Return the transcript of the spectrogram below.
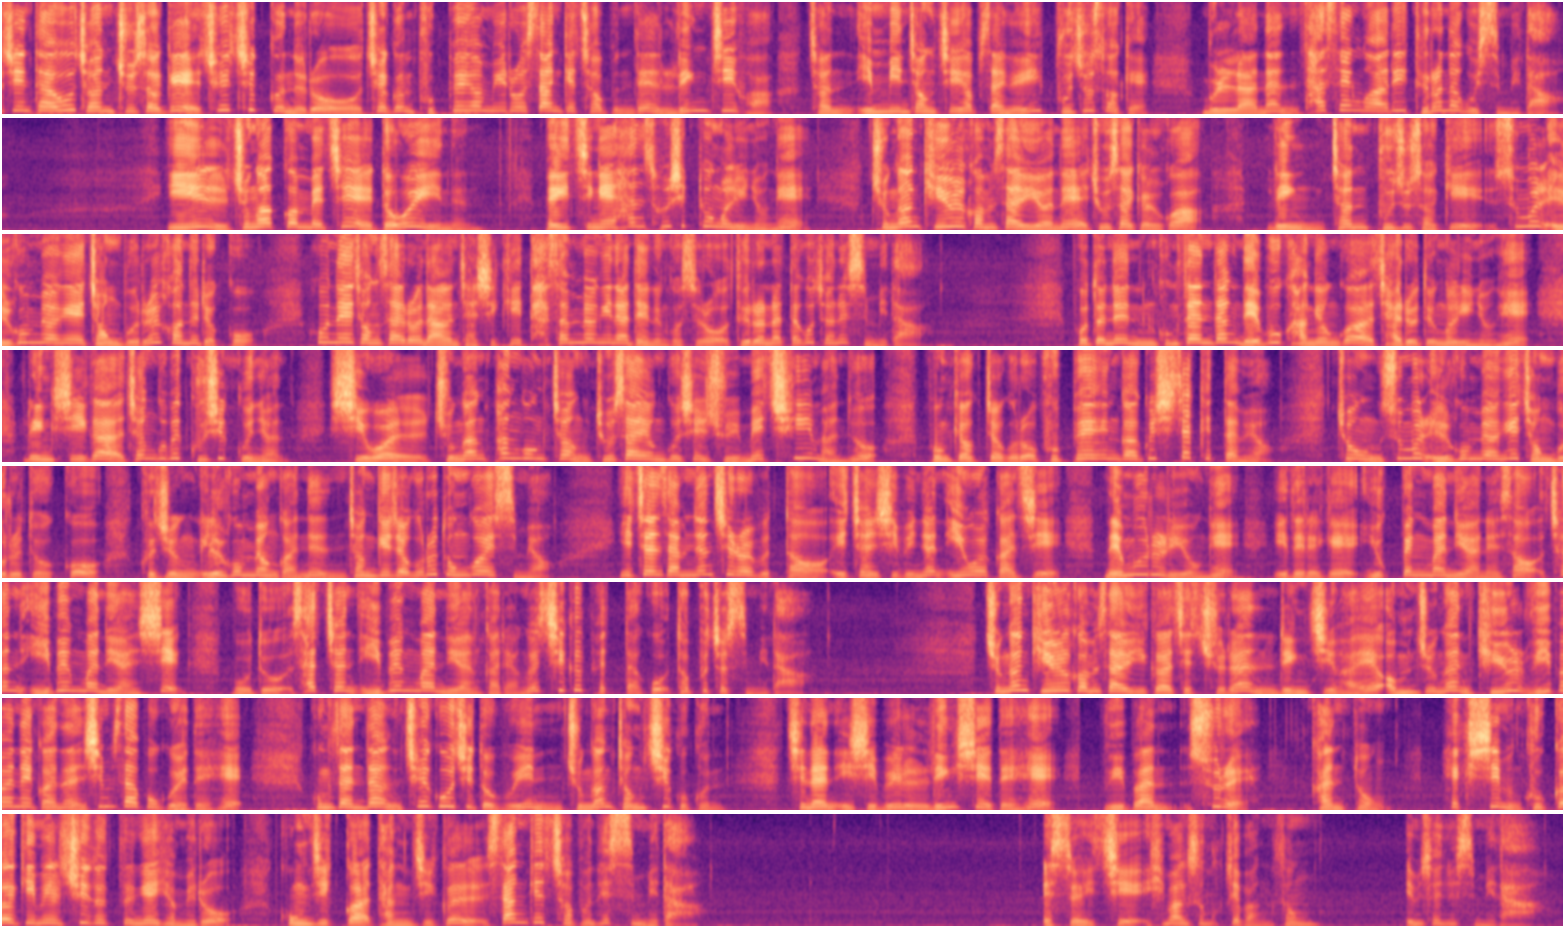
후진타오 전 주석의 최측근으로 최근 부패 혐의로 쌍계 처분된 링지화 전 인민정치협상회의 부주석의 문란한 사생활이 드러나고 있습니다. 2일 중화권 매체 더웨이는 베이징의 한 소식통을 인용해 중앙기율검사위원회 조사 결과 링 전 부주석이 27명의 정부를 거느렸고 혼외 정사로 낳은 자식이 5명이나 되는 것으로 드러났다고 전했습니다. 보도는 공산당 내부 강연과 자료 등을 인용해 링 씨가 1999년 10월 중앙판공청 조사연구실 주임에 취임한 후 본격적으로 부패 행각을 시작했다며 총 27명의 정부를 두었고 그중 7명과는 정기적으로 동거했으며 2003년 7월부터 2012년 2월까지 뇌물을 이용해 이들에게 600만 위안에서 1200만 위안씩 모두 4200만 위안가량을 지급했다고 덧붙였습니다. 중앙기율검사위가 제출한 링지화의 엄중한 기율 위반에 관한 심사보고에 대해 공산당 최고 지도부인 중앙정치국은 지난 20일 링 씨에 대해 위반, 수뢰, 간통, 핵심 국가기밀 취득 등의 혐의로 공직과 당직을 쌍계 처분했습니다. SH 희망성 국제방송 임선이었습니다.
